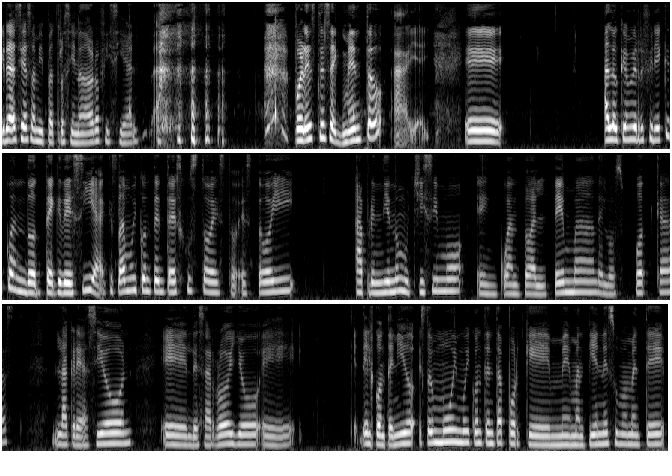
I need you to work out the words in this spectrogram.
Gracias a mi patrocinador oficial por este segmento. Ay, ay. Eh, a lo que me refería que cuando te decía que estaba muy contenta es justo esto. Estoy aprendiendo muchísimo en cuanto al tema de los podcasts, la creación, el desarrollo, eh, el contenido. Estoy muy, muy contenta porque me mantiene sumamente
